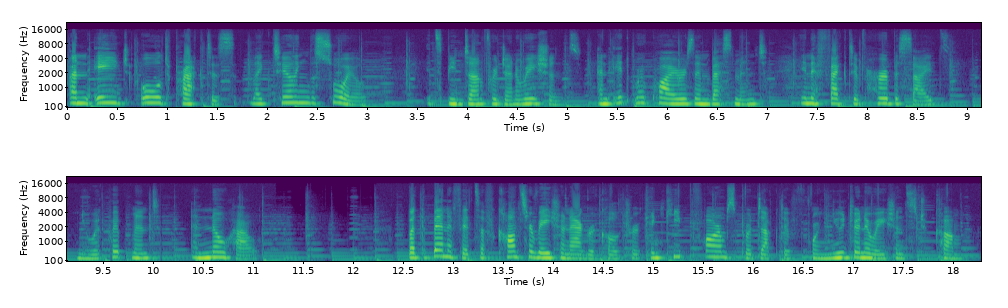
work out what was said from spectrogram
an age old practice like tilling the soil. It's been done for generations, and it requires investment in effective herbicides, new equipment, and know how. But the benefits of conservation agriculture can keep farms productive for new generations to come,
